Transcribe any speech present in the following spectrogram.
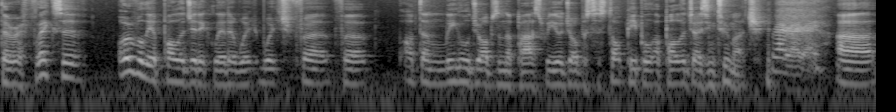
The reflexive, overly apologetic letter, which, which for for I've done legal jobs in the past where your job is to stop people apologizing too much. Right, right, right. Uh,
